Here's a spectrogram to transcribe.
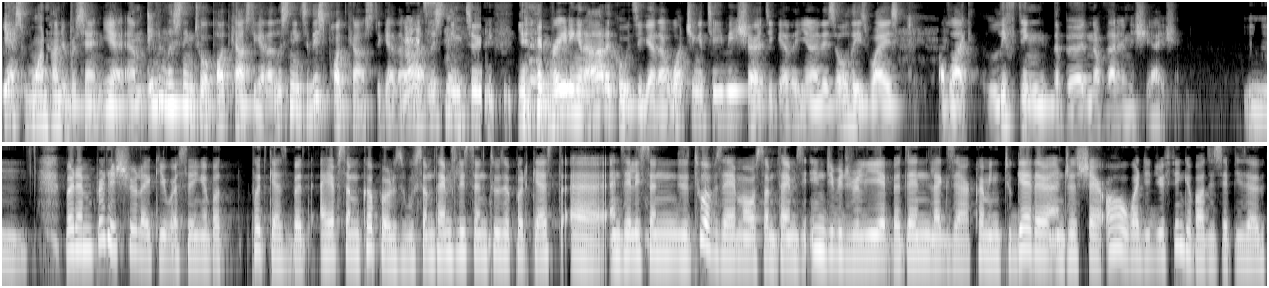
Yes, one hundred percent. Yeah, um, even listening to a podcast together, listening to this podcast together, yes. right? Listening to, you know, reading an article together, watching a TV show together. You know, there's all these ways of like lifting the burden of that initiation. Mm. But I'm pretty sure, like you were saying about podcast, but I have some couples who sometimes listen to the podcast uh, and they listen the two of them or sometimes individually, but then like they are coming together and just share, oh, what did you think about this episode?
